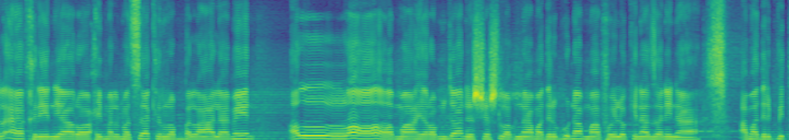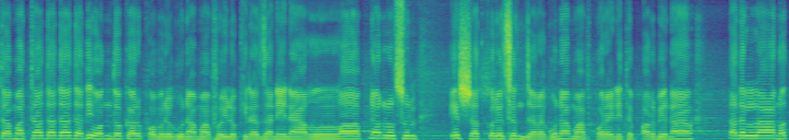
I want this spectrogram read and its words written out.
الآخرين يا راحم المساكن رب العالمين আল্লাহ মাহে রমজানের শেষ লগ্নে আমাদের গুনাহ মাফ হইল কিনা জানি না আমাদের পিতা মাতা দাদা দাদি অন্ধকার কবরে গুনাহ মাফ হইল কিনা জানি না আল্লাহ আপনার রসুল এরশাদ করেছেন যারা গুনাহ মাফ করাই নিতে পারবে না তাদের লানত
